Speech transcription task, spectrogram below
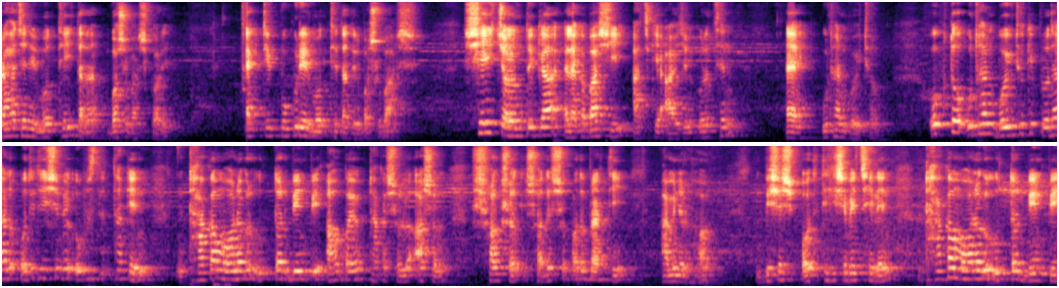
রাহাজানির মধ্যেই তারা বসবাস করে। একটি পুকুরের মধ্যে তাদের বসবাস। সেই চলন্তিকা এলাকাবাসী আজকে আয়োজন করেছেন এক উঠান বৈঠক। উক্ত উঠান বৈঠকে প্রধান অতিথি হিসেবে উপস্থিত থাকেন ঢাকা মহানগর উত্তর বিএনপি আহ্বায়ক ঢাকা ষোলো আসন সংসদ সদস্য পদপ্রার্থী আমিনুল হক। বিশেষ অতিথি হিসেবে ছিলেন ঢাকা মহানগর উত্তর বিএনপি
